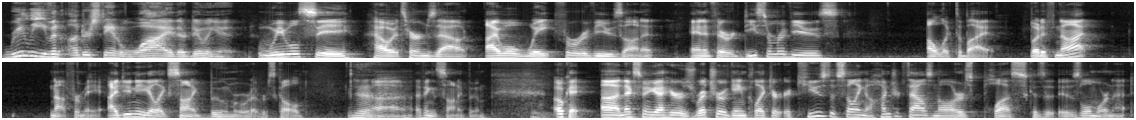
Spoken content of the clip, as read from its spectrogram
really even understand why they're doing it. we will see how it turns out. I will wait for reviews on it, and if there are decent reviews, I'll look to buy it. But if not, not for me. I do need to get like Sonic Boom or whatever it's called. Yeah. Uh, I think it's Sonic Boom. Okay, uh, next thing we got here is Retro Game Collector accused of selling $100,000 plus, because it, it was a little more than that,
